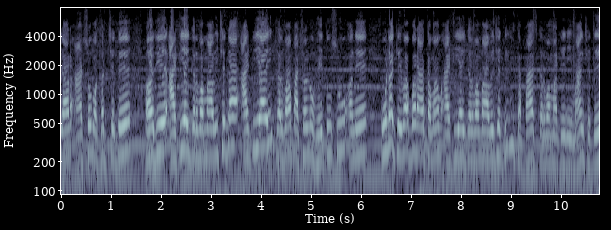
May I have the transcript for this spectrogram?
હજાર આઠસો વખત છે તે જે આરટીઆઈ કરવામાં આવી છે. આરટીઆઈ કરવા પાછળનો હેતુ શું? અને કોના કહેવા પર આ તમામ આરટીઆઈ કરવામાં આવે છે, તેની તપાસ કરવા માટેની માંગ છે તે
